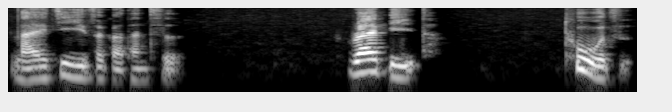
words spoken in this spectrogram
来记忆这个单词。Rabbit，兔子。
